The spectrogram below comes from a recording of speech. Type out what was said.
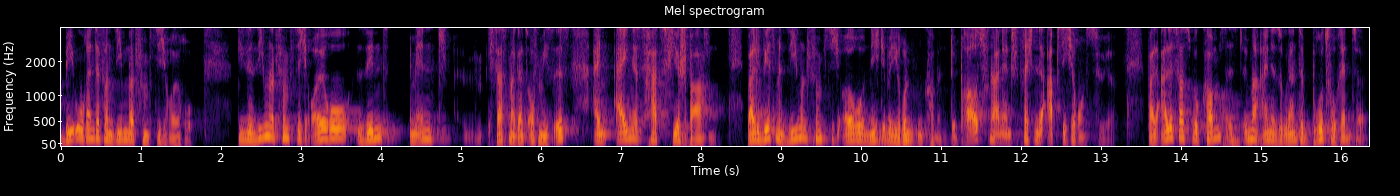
BU-Rente von 750 Euro. Diese 750 Euro sind im End, ich sag's mal ganz offen, wie es ist, ein eigenes Hartz-IV-Sparen. Weil du wirst mit 57 Euro nicht über die Runden kommen. Du brauchst schon eine entsprechende Absicherungshöhe. Weil alles, was du bekommst, ist immer eine sogenannte Bruttorente.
